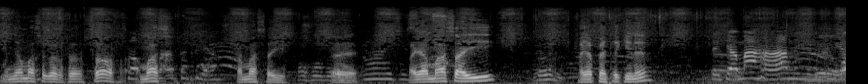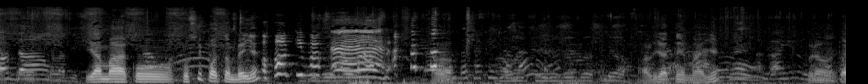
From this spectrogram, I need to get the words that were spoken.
Mas não amassa agora, só, só amassa. Amassa aí. É. Aí amassa aí. Aí aperta aqui, né? Tem que amarrar, menino, com cordão. E amarra com, com cipó também, né? Oh, que vacilo. É. Ali já tem mais, né? Pronto. Aí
